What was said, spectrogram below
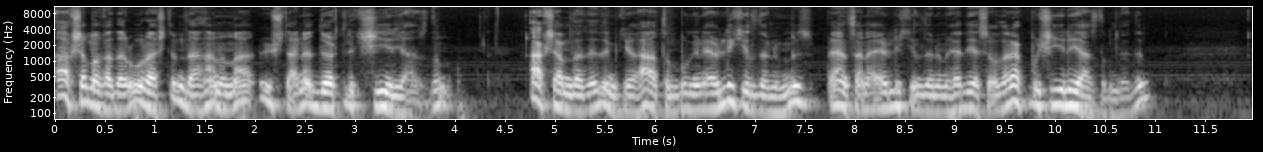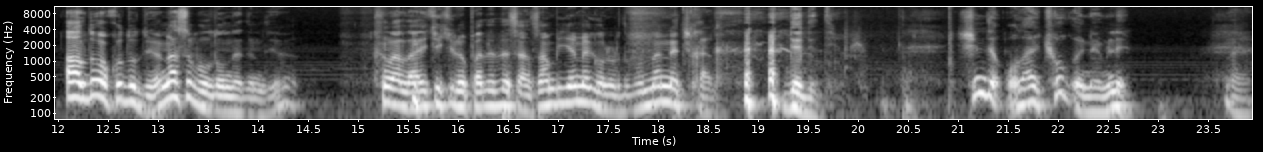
akşama kadar uğraştım da hanıma üç tane dörtlük şiir yazdım. Akşamda dedim ki hatun bugün evlilik yıl dönümümüz. Ben sana evlilik yıl dönümü hediyesi olarak bu şiiri yazdım dedim. Aldı okudu diyor. Nasıl buldun dedim diyor. Vallahi iki kilo patates alsam bir yemek olurdu. Bundan ne çıkardı? dedi diyor. Şimdi olay çok önemli. Evet.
